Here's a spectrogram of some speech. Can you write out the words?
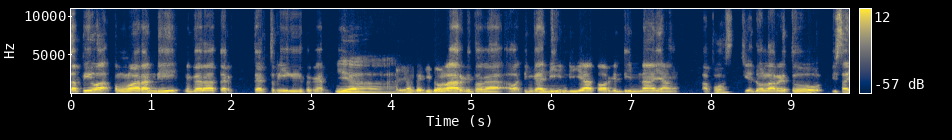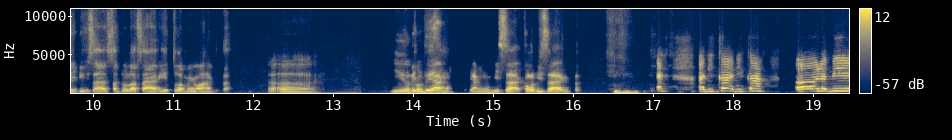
tapi wah, pengeluaran di negara ter territory gitu kan. Iya. Yang gaji dolar gitu kan. Awak tinggal di Hmm. India atau Argentina yang apa si dolar itu bisa hidup sa, sa dolar sehari itu lah mewah gitu. Heeh. Iya Jadi itu yang yang bisa kalau bisa gitu. Adika, Adika, eh, lebih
